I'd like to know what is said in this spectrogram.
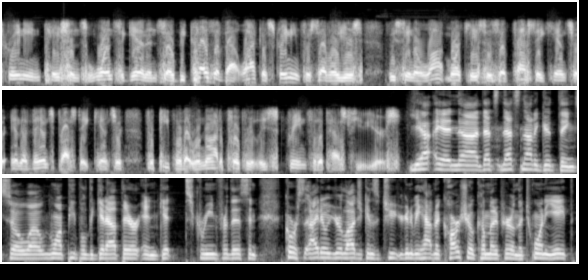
screening patients once again. And so, because of that lack of screening for several years, we've seen a lot more cases of prostate cancer and advanced prostate cancer for people that were not appropriately screened for the past few years. Yeah, and uh, that's that's not a good thing. So uh, we want people to get out there and get screened for this. And of course, the Idaho Urologic Institute, you're going to be having a car show coming up here on the 28th.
